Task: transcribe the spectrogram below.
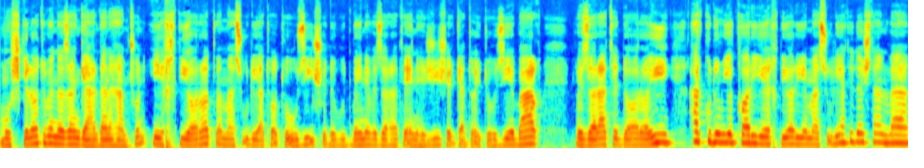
مشکلات رو بندازن گردن هم چون اختیارات و مسئولیت ها توضیح شده بود. بین وزارت انرژی شرکت های توزیع برق وزارت دارایی هر کدوم یه کاری یه اختیاری یه مسئولیتی داشتن و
